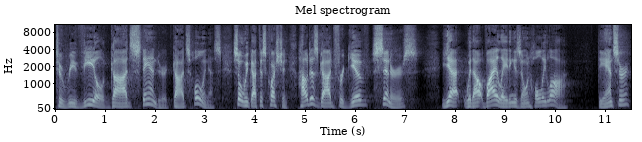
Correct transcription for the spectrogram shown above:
to reveal God's standard, God's holiness. So we've got this question How does God forgive sinners yet without violating his own holy law? The answer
